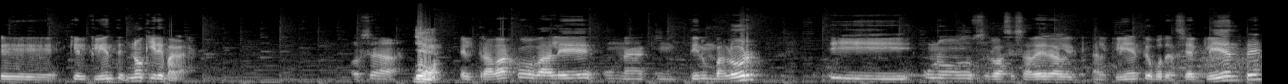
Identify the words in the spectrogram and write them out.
eh, que el cliente no quiere pagar. O sea, Yeah. el trabajo vale una, un- tiene un valor y uno se lo hace saber al, al cliente o potencial cliente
